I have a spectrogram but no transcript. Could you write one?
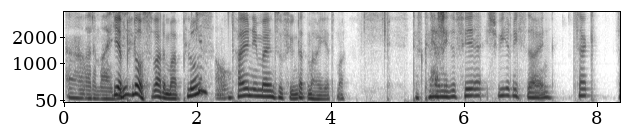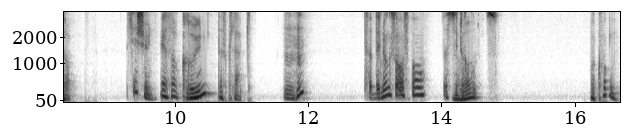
Ah, warte mal. Hier, Plus, warte mal. Plus, Genau. Teilnehmer hinzufügen. Das mache ich jetzt mal. Das kann doch nicht so viel schwierig sein. Zack. Sehr schön. Er ist auch grün. Das klappt. Mhm. Verbindungsaufbau, das sieht Ja. doch gut aus. Mal gucken.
